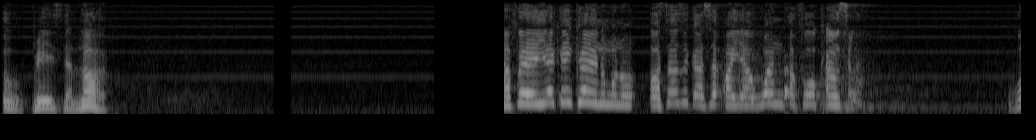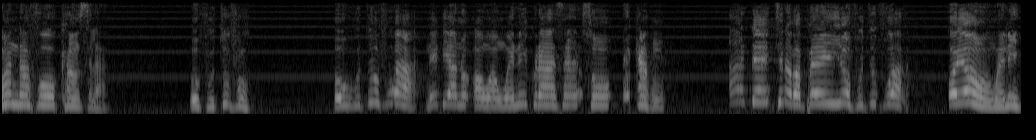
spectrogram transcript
oh praise the lord. Afei yɛkenkan no mu no ɔsan so ka sɛ ɔyɛ wonderful counselor. Wonderful counselor. Ofutufo ofutufo a ne deɛ no ɔwɔnwani koraa san so ɛka ho. Adɛn nti na papa yi yɛ ofutufo a ɔyɛ ɔwɔnwani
